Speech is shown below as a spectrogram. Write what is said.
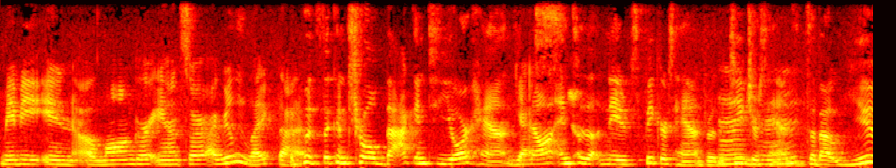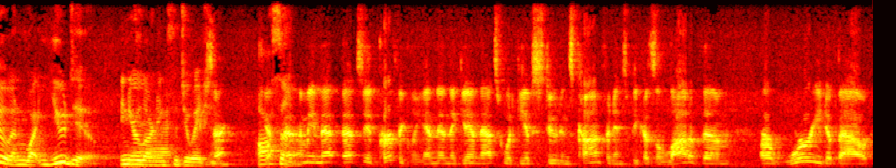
maybe in a longer answer. I really like that. It puts the control back into your hands, Yes. not into the native speaker's hands or the teacher's Mhm. hands. It's about you and what you do in your Yeah. learning situation. Exactly. Awesome. Yeah, that- I mean that that's it perfectly. And then again, that's what gives students confidence because a lot of them are worried about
